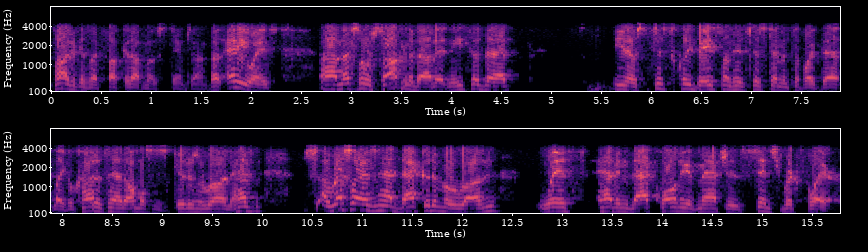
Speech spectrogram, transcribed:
probably because I fuck it up most of the damn time. But anyways, uh, Meltzer was talking about it, and he said that you know, statistically based on his system and stuff like that, like Okada's had almost as good as a run. Has a wrestler hasn't had that good of a run with having that quality of matches since Ric Flair.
